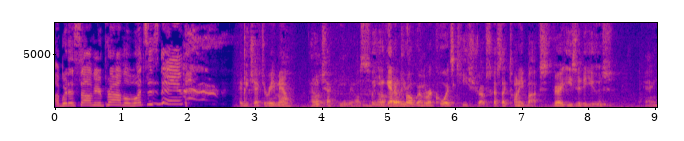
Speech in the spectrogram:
I'm gonna solve your problem. What's his name? Have you checked your email? I don't check emails. But No, you get a program that records keystrokes. Costs like 20 bucks. Very easy to use. Okay?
